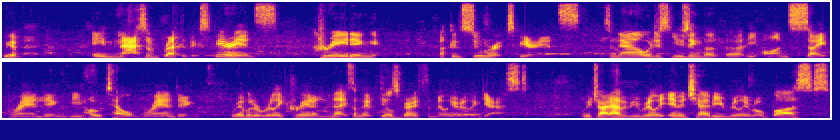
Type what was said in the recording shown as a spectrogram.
we have a massive breadth of experience creating a consumer experience. So now we're just using the, the, the on-site branding, the hotel branding. We're able to really create a nice, something that feels very familiar to the guest. We try to have it be really image heavy, really robust.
